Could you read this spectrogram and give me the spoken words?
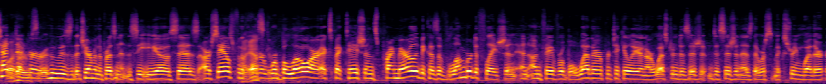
Ted Decker, who is the chairman, the president, and the CEO, says our sales for the I quarter were below our expectations primarily because of lumber deflation and unfavorable weather, particularly in our western decision, decision as there was some extreme weather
